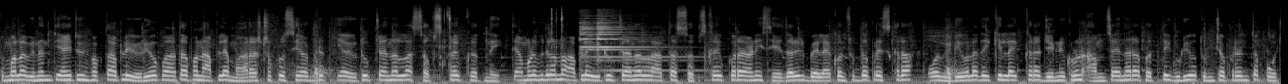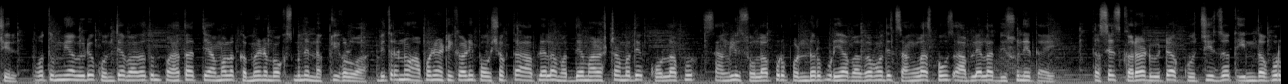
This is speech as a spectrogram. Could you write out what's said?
तुम्हाला विनंती आहे तुम्ही फक्त आपले व्हिडिओ पाहता पण आपल्या महाराष्ट्र कृषी अपडेट या युट्यूब चॅनलला सबस्क्राईब करत नाही. त्यामुळे मित्रांनो आपल्या युट्यूब चॅनलला आता सबस्क्राईब करा आणि शेजारील बेल आयकॉन सुद्धा प्रेस करा व व्हिडिओला देखील लाईक करा जेणेकरून आमचा येणारा प्रत्येक व्हिडिओ तुमच्यापर्यंत पोहोचेल व तुम्ही या व्हिडिओ कोणत्या भागातून पाहता ते आम्हाला कमेंट बॉक्समध्ये नक्की कळवा. मित्रांनो आपण या ठिकाणी पाहू शकता आपल्याला मध्य महाराष्ट्रामध्ये कोल्हापूर सांगली सोलापूर पंढरपूर या भागामध्ये चांगलाच पाऊस आपल्याला दिसून येत आहे. तसेच कराड विटा कोची जत इंदापूर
